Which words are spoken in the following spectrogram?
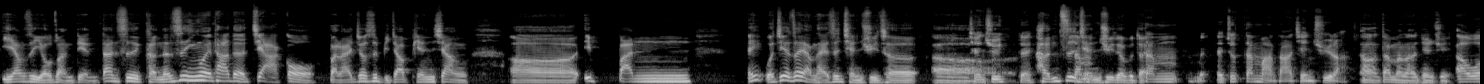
一样是油转电，但是可能是因为它的架构本来就是比较偏向呃一般，哎，我记得这两台是前驱车，呃，前驱对，横置前驱对不对？单诶就单马达前驱啦，啊、嗯，单马达前驱啊，我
